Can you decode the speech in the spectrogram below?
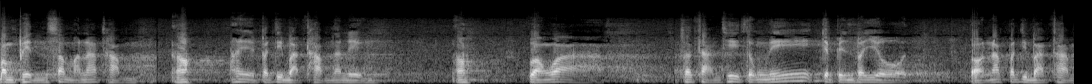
บำเพ็ญสมณธรรมเนาะให้ปฏิบัติธรรมนั่นเองเนาะหวังว่าสถานที่ตรงนี้จะเป็นประโยชน์ ต่อนักปฏิบัติธรรม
